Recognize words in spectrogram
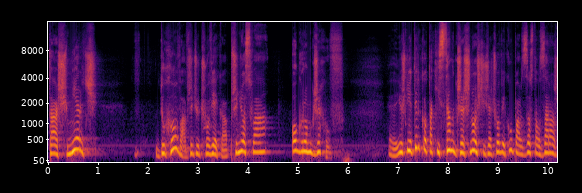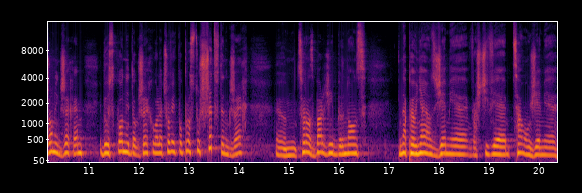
ta śmierć duchowa w życiu człowieka przyniosła ogrom grzechów. E, już nie tylko taki stan grzeszności, że człowiek upadł, został zarażony grzechem i był skłonny do grzechu, ale człowiek po prostu szedł w ten grzech, coraz bardziej brnąc i napełniając ziemię, właściwie całą ziemię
